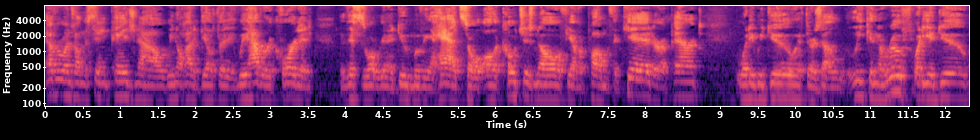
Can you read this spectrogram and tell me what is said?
everyone's on the same page now. We know how to deal with it. We have it recorded. This is what we're going to do moving ahead. So all the coaches know if you have a problem with a kid or a parent, what do we do? If there's a leak in the roof, what do you do?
